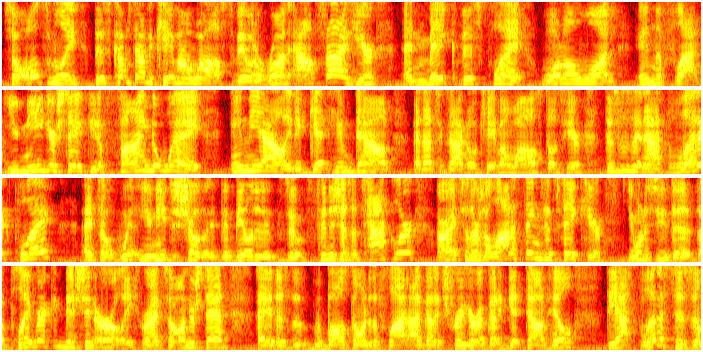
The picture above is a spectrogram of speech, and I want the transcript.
So ultimately, this comes down to K'Von Wallace to be able to run outside here and make this play one on one in the flat. You need your safety to find a way in the alley to get him down, and that's exactly what K'Von Wallace does here. This is an athletic play It's a win. You need to show the, the ability to, to, finish as a tackler. All right. So there's a lot of things at stake here. You want to see the, the play recognition early, right? So understand, hey, this the, the ball's going to the flat. I've got to trigger. I've got to get downhill the athleticism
